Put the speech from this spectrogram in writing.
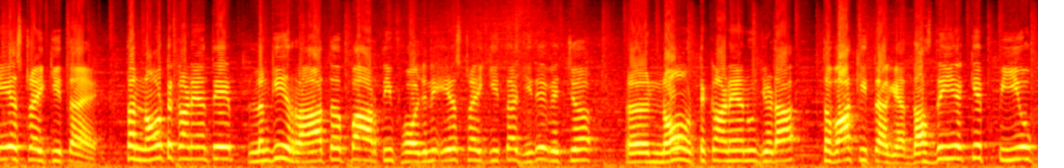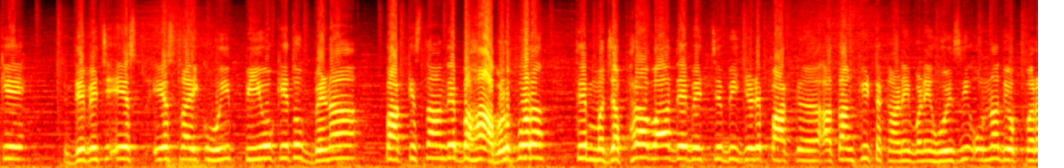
ਇਹ ਸਟ੍ਰਾਈਕ ਕੀਤਾ ਹੈ। ਤਾਂ ਨੌ ਟਿਕਾਣਿਆਂ ਤੇ ਲੰਗੀ ਰਾਤ ਭਾਰਤੀ ਫੌਜ ਨੇ ਇਹ ਸਟ੍ਰਾਈਕ ਕੀਤਾ ਜਿਹਦੇ ਵਿੱਚ ਅ, ਨੌ ਟਿਕਾਣਿਆਂ ਨੂੰ ਜਿਹੜਾ ਤਬਾਹ ਕੀਤਾ ਗਿਆ। ਦੱਸ ਦਈਏ ਕਿ ਪੀਓਕੇ ਦੇ ਵਿੱਚ ਇਹ ਇਹ ਸਟ੍ਰਾਈਕ ਹੋਈ। ਪੀਓਕੇ ਤੋਂ ਬਿਨਾ ਪਾਕਿਸਤਾਨ ਦੇ ਬਹਾਵਲਪੁਰ ਤੇ ਮੁਜ਼ੱਫਰਾਬਾਦ ਦੇ ਵਿੱਚ ਵੀ ਜਿਹੜੇ ਪਾਕ ਆਤੰਕੀ ਟਿਕਾਣੇ ਬਣੇ ਹੋਏ ਸੀ, ਉਹਨਾਂ ਦੇ ਉੱਪਰ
